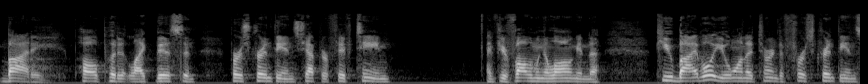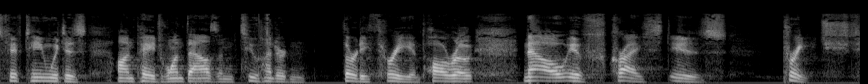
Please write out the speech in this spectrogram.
body. Paul put it like this in 1 Corinthians chapter 15. If you're following along in the Pew Bible, you'll want to turn to 1 Corinthians 15, which is on page 1233. And Paul wrote, Now if Christ is preached,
